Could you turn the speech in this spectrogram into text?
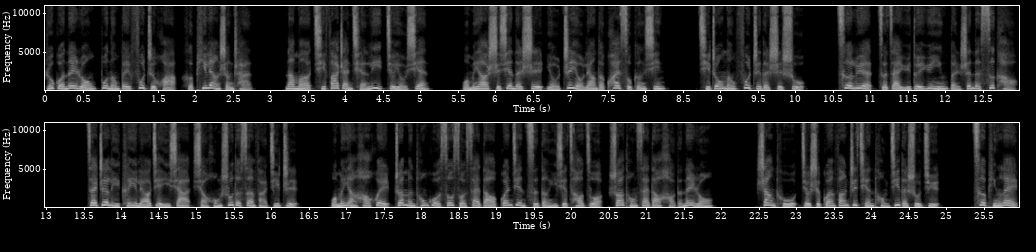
如果内容不能被复制化和批量生产，那么其发展潜力就有限。我们要实现的是有质有量的快速更新，其中能复制的是数。策略则在于对运营本身的思考，在这里可以了解一下小红书的算法机制。我们养号会专门通过搜索赛道关键词等一些操作，刷同赛道好的内容。上图就是官方之前统计的数据，测评类、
